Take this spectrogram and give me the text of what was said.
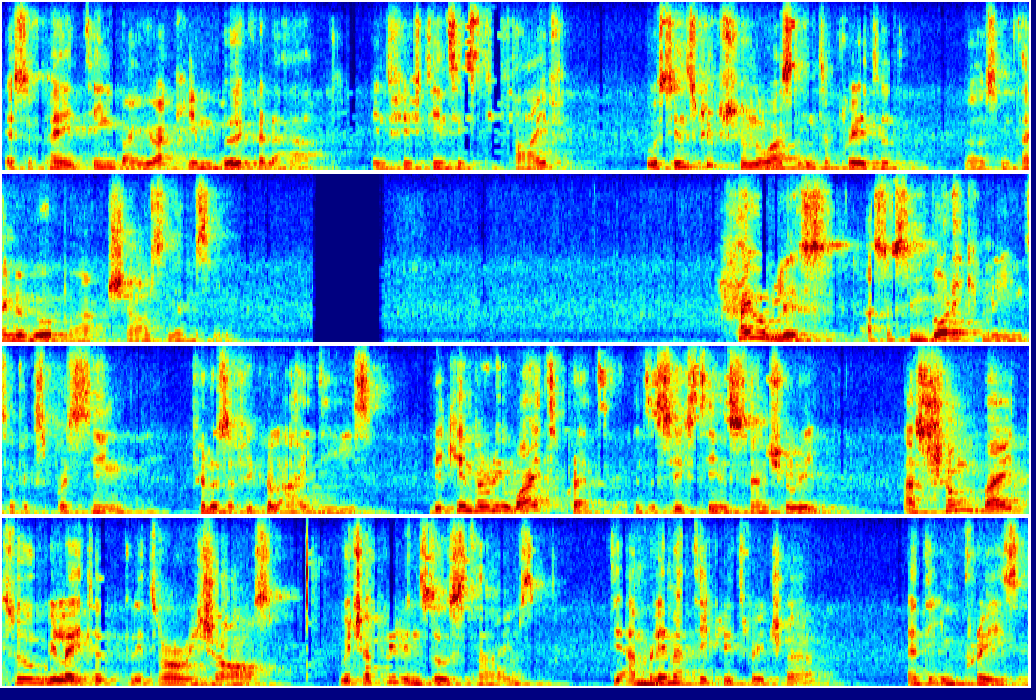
is a painting by Joachim Beuckelaer in 1565, whose inscription was interpreted uh, some time ago by Charles Dempsey. Hieroglyphs as a symbolic means of expressing philosophical ideas became very widespread in the 16th century, as shown by two related literary genres which appeared in those times, the emblematic literature and the imprese.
